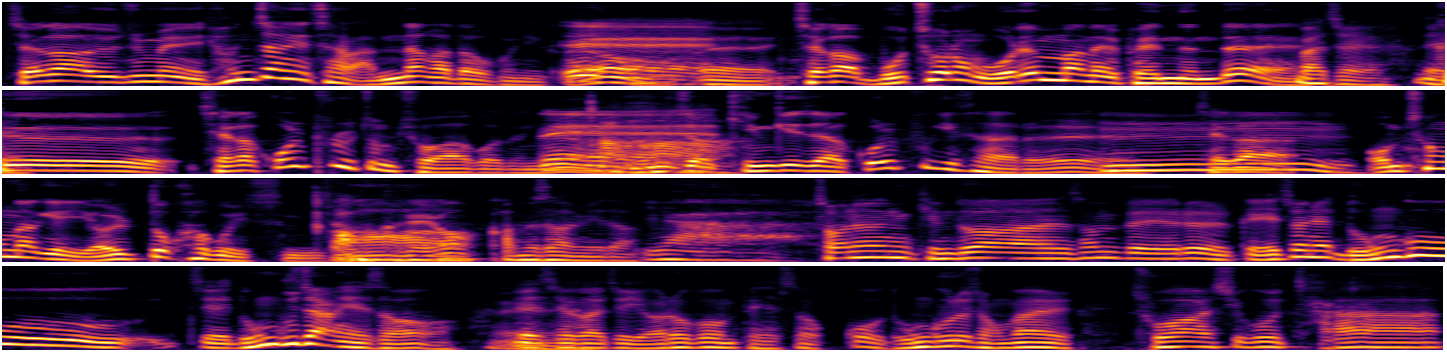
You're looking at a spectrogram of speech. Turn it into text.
제가 요즘에 현장에 잘 안 나가다 보니까요. 예. 예. 제가 모처럼 오랜만에 뵀는데 맞아요. 네. 그 제가 골프를 좀 좋아하거든요. 네. 아. 김 기자 골프 기사를 음. 제가 엄청나게 열독하고 있습니다. 아, 그래요? 감사합니다. 야. 저는 김도환 선배를 그러니까 예전에 농구 이제 농구장에서 네. 제가 이제 여러 번 뵀었고 농구를 정말 좋아하시고 잘하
